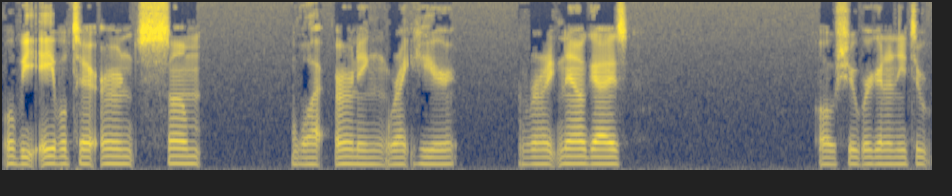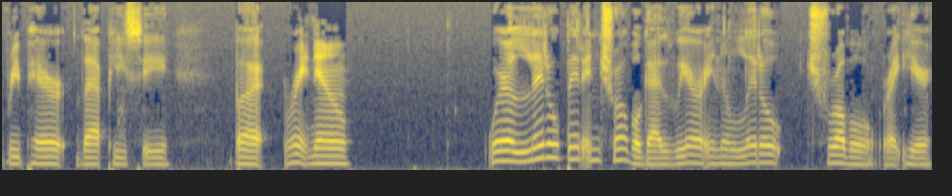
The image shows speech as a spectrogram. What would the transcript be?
we'll be able to earn some what earning right here right now, guys. Oh shoot, we're gonna need to repair that PC. But right now, we're a little bit in trouble, guys. We are in a little trouble right here.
